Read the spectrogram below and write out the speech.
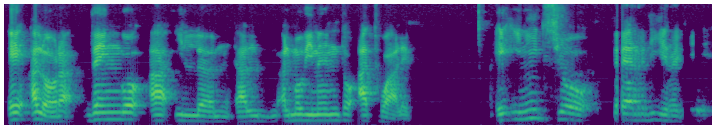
E allora vengo il, al, al, movimento attuale e inizio per dire che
